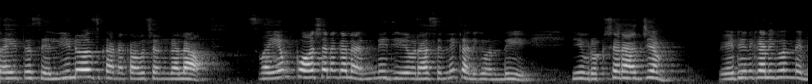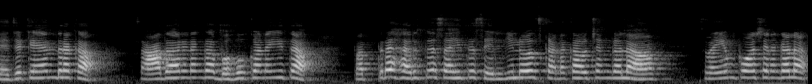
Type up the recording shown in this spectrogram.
సహిత సెల్యులోజ్ కనకవచం గల స్వయం పోషణ గల అన్ని జీవరాశుల్ని కలిగి ఉంది. ఈ వృక్షరాజ్యం వేటిని కలిగి ఉంది? నిజకేంద్రక. సాధారణంగా బహుకణయిత పత్రహరిత సహిత సెల్యులోజ్ కనకవచం గల స్వయం పోషణ గల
